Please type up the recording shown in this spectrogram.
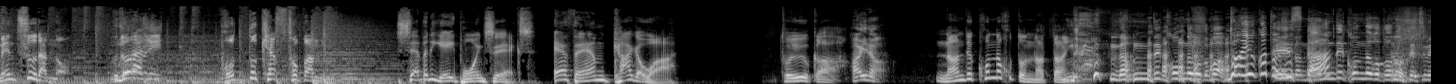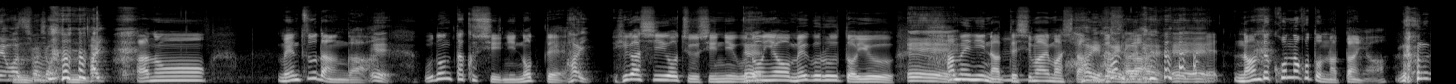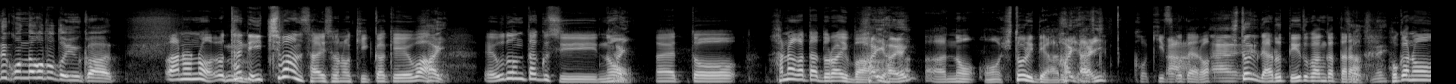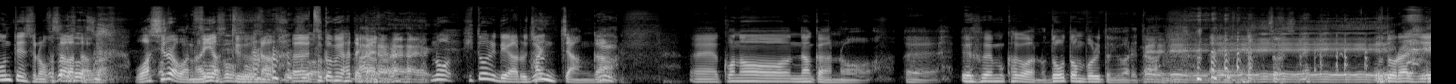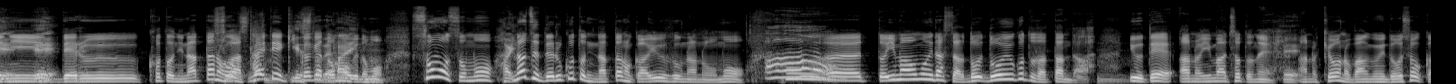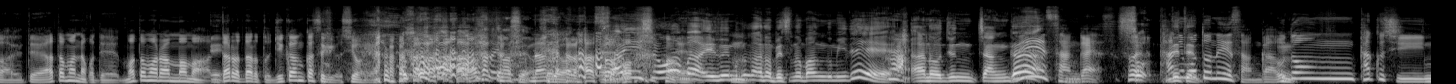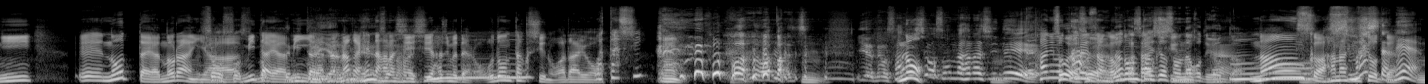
メンツー団のウドラジポッドキャスト版78.6 FM Kagawa. というかはいな。なんでこんなことになったんや？なんでこんなこと、まあ、どういうことですか？えーなんでこんなことの説明をまずしましょう。はい。あのーメンツー団がえうどんタクシーに乗って、はい東を中心にうどん屋を巡るというええ。羽目になってしまいましたんですがええなんでこんなことになったんや？なんでこんなことというか、あのの大抵一番最初のきっかけは、はい。えうどんタクシーの、はい。えーっと花形ドライバはいはい。ーあのお一人である、はいはい。あこう気づくことやろ？一人であるって言うとかんかったら、ね。他の運転手の方々がわしらは何やっていうようなツッコミが入ったからの一人である純ちゃんが、はいうんえーこのなんかあの、えー FM 香川の道頓堀と言われた、えー そうですね。えーウドラジに出ることになったのが大抵きっかけだと思うけども、ゲそもそもはい。なぜ出ることになったのかいうふうなのも、あえーっと今思い出したらどうどういうことだったんだ、言うてあの今ちょっとね、ええ。あの今日の番組どうしようか言うて頭の中でまとまらんままええ。だらだらと時間稼ぎをしようや。分かってますよ。最初はまあ FM 香川の別の番組で、あの純ちゃんが姉さんが谷本姉さんがうどんタクシーに、えー乗ったや乗らんやそうそうそう。見たや見んや。みたやな。んか変なそんな話話し始めたやろ。うどんタクシーの話題を。私？私、いやでも最初はそんな話で、谷そうやそうや。本姉さんがうんどんタクシーそんなこのと言った。なんか話ししようって。しましたね。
